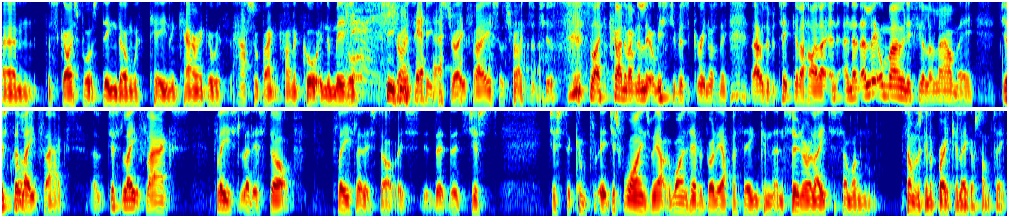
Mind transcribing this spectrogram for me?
um, the Sky Sports ding dong with Keane and Carragher with Hasselbaink kind of caught in the middle, trying yeah. to keep a straight face or trying to just like kind of having a little mischievous grin, wasn't he? That was a particular highlight. And, and a little moan, if you'll allow me, just the late flags. Uh, just late flags. Please let it stop. Please let it stop. It's it's just just a compl- it just winds me up. It winds everybody up. I think, and, and sooner or later, someone someone's going to break a leg or something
